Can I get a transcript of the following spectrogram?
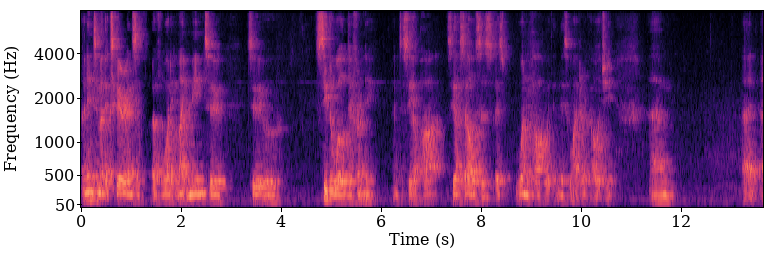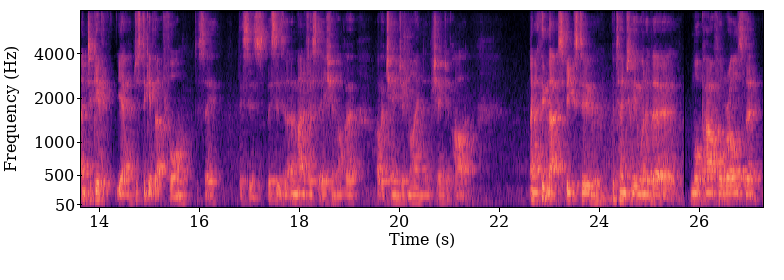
an intimate experience of, of what it might mean to to see the world differently and to see our part, see ourselves as, as one part within this wider ecology. Um, uh, and to give, yeah, just to give that form to say this is this is a manifestation of a of a change of mind and a change of heart. And I think that speaks to potentially one of the more powerful roles that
